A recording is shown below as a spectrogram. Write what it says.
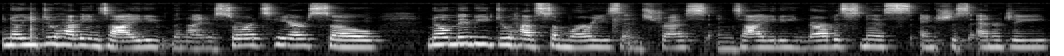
you know, you do have anxiety with the Nine of Swords here, so, no, maybe you do have some worries and stress, anxiety, nervousness, anxious energy,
